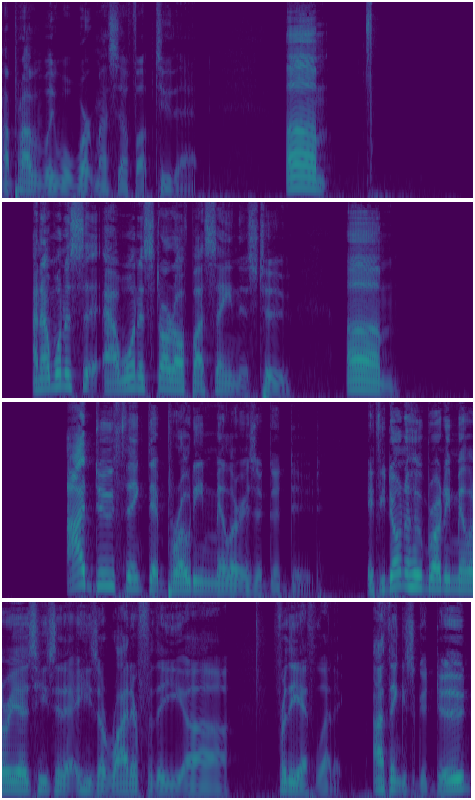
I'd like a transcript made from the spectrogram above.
I probably will work myself up to that. Um, and I want to say I want to start off by saying this too. Um, I do think that Brody Miller is a good dude. If you don't know who Brody Miller is, he's a, he's a writer for the uh, for the Athletic. I think he's a good dude.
